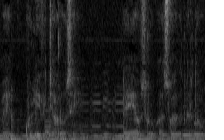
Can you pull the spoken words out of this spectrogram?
मैं खुले विचारों से नए अवसरों का स्वागत करता हूँ।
